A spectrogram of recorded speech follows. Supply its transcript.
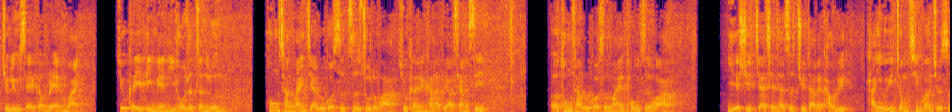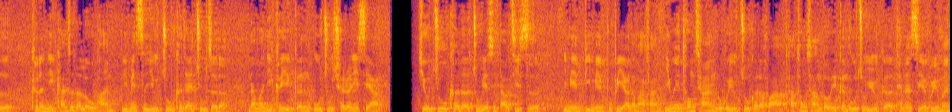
就留下一个 black and white，就可以避免以后的争论。通常买家如果是自助的话，就可能看得比较详细；而通常如果是买投资的话，也许价钱才是最大的考虑。还有一种情况就是，可能你看这个楼盘里面是有租客在住着的，那么你可以跟屋主确认一下，就租客的租约是到几时，以免避免不必要的麻烦。因为通常如果有租客的话，他通常都会跟屋主有个 tenancy agreement，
